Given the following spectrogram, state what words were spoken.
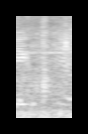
big.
